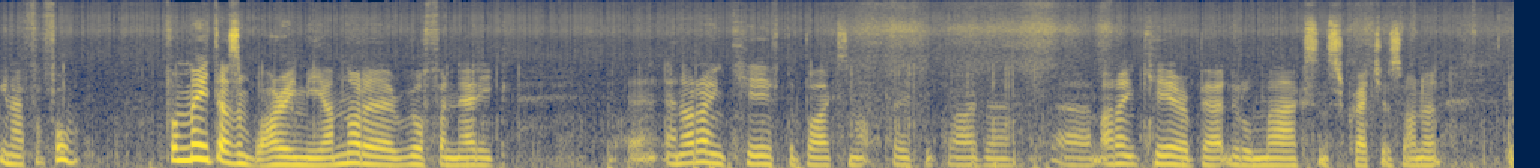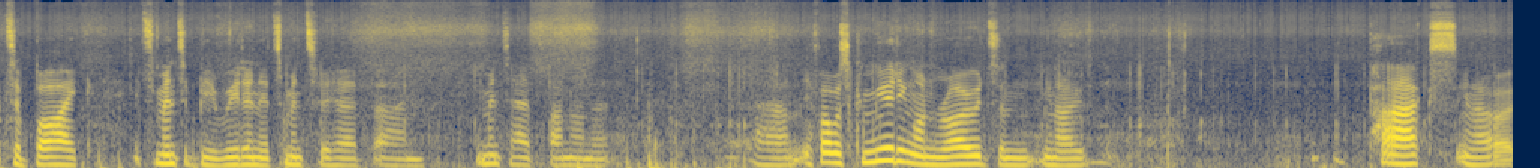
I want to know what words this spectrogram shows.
you know, for, for, for me it doesn't worry me. I'm not a real fanatic and I don't care if the bike's not perfect either. Um, I don't care about little marks and scratches on it it's a bike. It's meant to be ridden. It's meant to have um, meant to have fun on it. Um, if I was commuting on roads and you know parks, you know,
